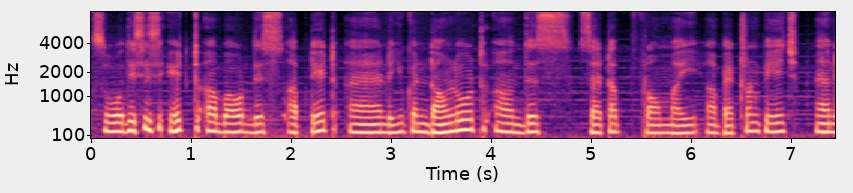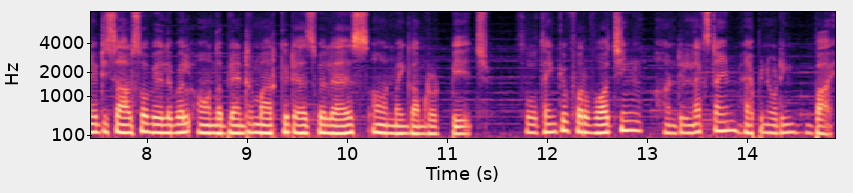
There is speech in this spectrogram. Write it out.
So this is it about this update and you can download uh, this setup from my uh, Patreon page and it is also available on the Blender market as well as on my Gumroad page. So thank you for watching. Until next time, happy noding. Bye.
